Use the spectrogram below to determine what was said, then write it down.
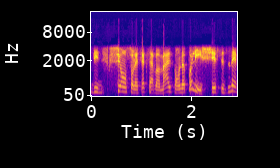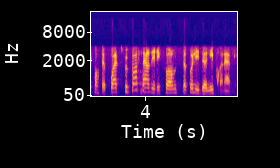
des discussions sur le fait que ça va mal, puis on n'a pas les chiffres, c'est du n'importe quoi. Tu peux pas faire des réformes si tu n'as pas les données pour aller avec.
